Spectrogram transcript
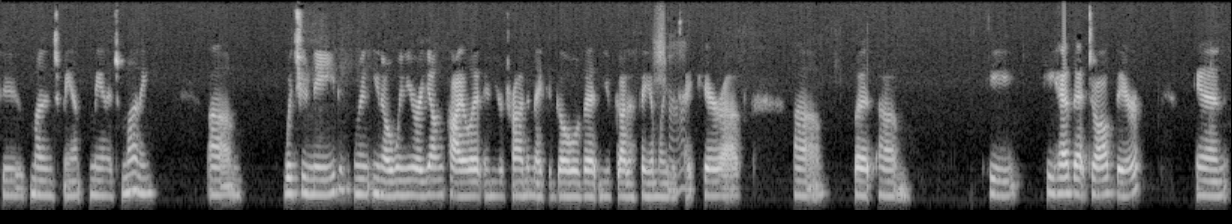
to manage man, manage money, um, which you need when you know when you're a young pilot and you're trying to make a go of it, and you've got a family Sure. to take care of. Um, but um, he he had that job there, and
